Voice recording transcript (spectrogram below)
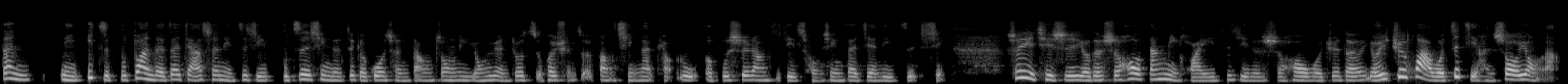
但你一直不断的在加深你自己不自信的这个过程当中，你永远就只会选择放弃那条路，而不是让自己重新再建立自信。所以其实有的时候，当你怀疑自己的时候，我觉得有一句话我自己很受用啦，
